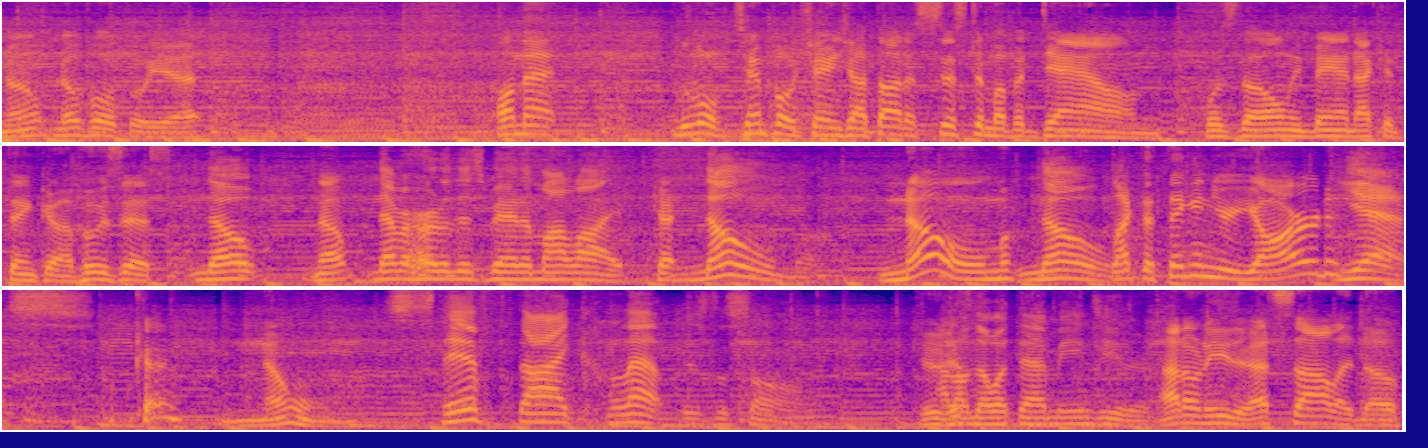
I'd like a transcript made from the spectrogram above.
No, no vocal yet. On that little tempo change, I thought a System of a Down was the only band I could think of. Who's this? Nope. Nope. Never heard of this band in my life. 'Kay. Gnome. Gnome? No. Like the thing in your yard? Yes. Okay. Gnome. Stiff Thy Clep is the song. Dude, I don't know what that means either. I don't either. That's solid though.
